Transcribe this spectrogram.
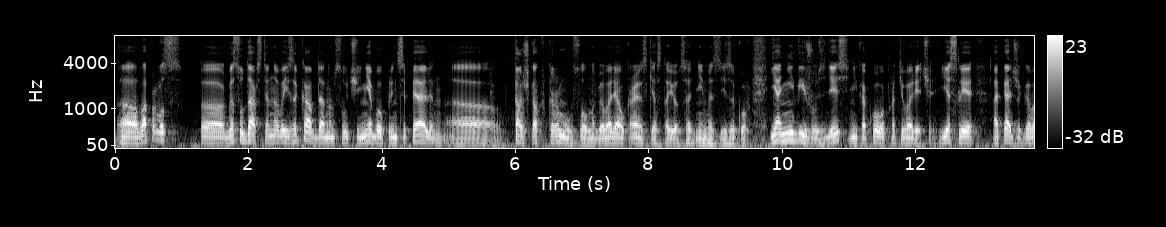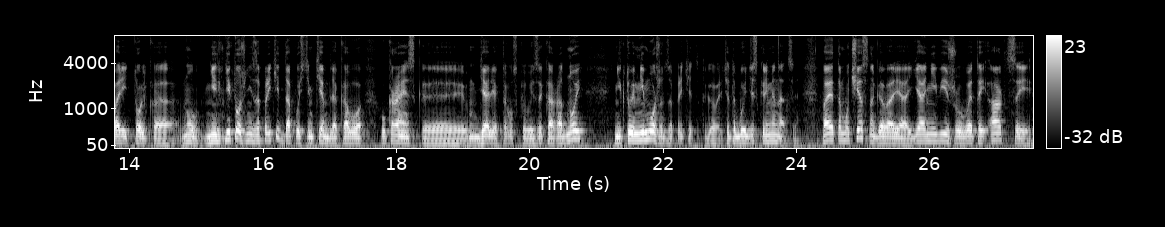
А, вопрос государственного языка в данном случае не был принципиален, э, так же как в Крыму, условно говоря, украинский остается одним из языков. Я не вижу здесь никакого противоречия. Если, опять же, говорить только, ну, никто же не запретит, допустим, тем, для кого украинский диалект русского языка родной, Никто им не может запретить это говорить. Это будет дискриминация. Поэтому, честно говоря, я не вижу в этой акции,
